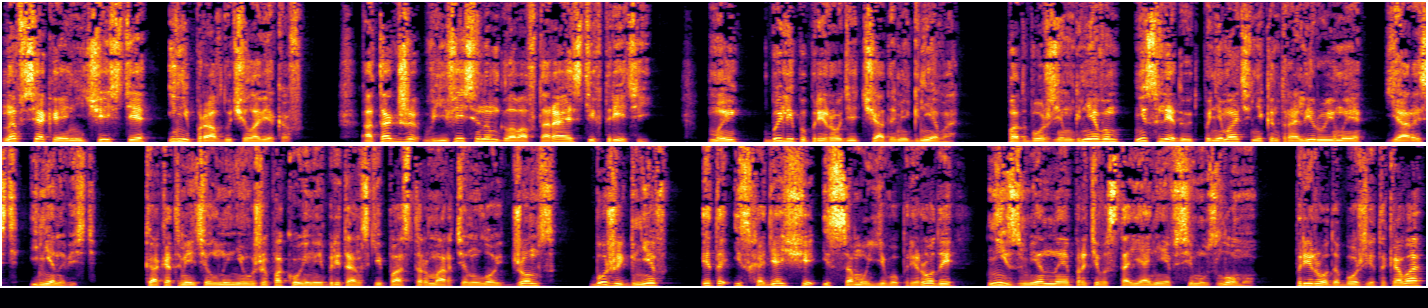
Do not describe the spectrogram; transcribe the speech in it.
на всякое нечестие и неправду человеков». А также в Ефесиным, глава 2, стих 3. «Мы были по природе чадами гнева». Под Божьим гневом не следует понимать неконтролируемые ярость и ненависть. Как отметил ныне уже покойный британский пастор Мартин Ллойд Джонс, Божий гнев – это исходящее из самой его природы неизменное противостояние всему злому. Природа Божья такова,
